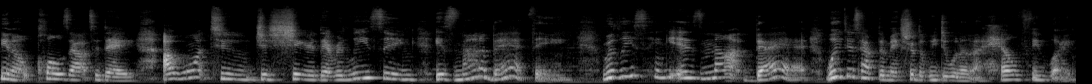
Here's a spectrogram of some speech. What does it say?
you know, close out today, I want to just share that releasing is not a bad thing. Releasing is not bad. We just have to make sure that we do it in a healthy way.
